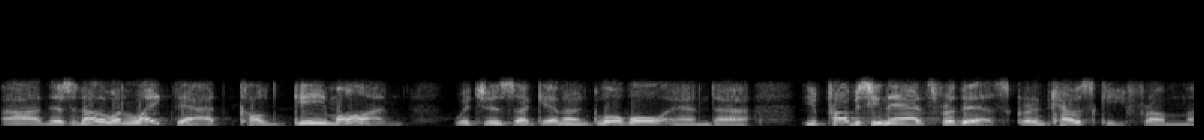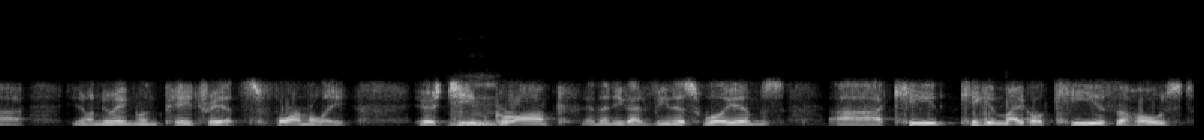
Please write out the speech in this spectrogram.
Uh, there's another one like that called Game On, which is again on Global, and uh, you've probably seen ads for this. Gronkowski from uh, you know New England Patriots formerly. There's Team mm-hmm. Gronk, and then you got Venus Williams. Uh, Keegan Michael Key is the host,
